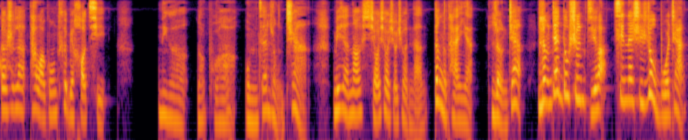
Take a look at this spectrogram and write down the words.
当时呢，她老公特别好奇，那个老婆啊，我们在冷战，没想到小小小小男瞪了他一眼，冷战，冷战都升级了，现在是肉搏战，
